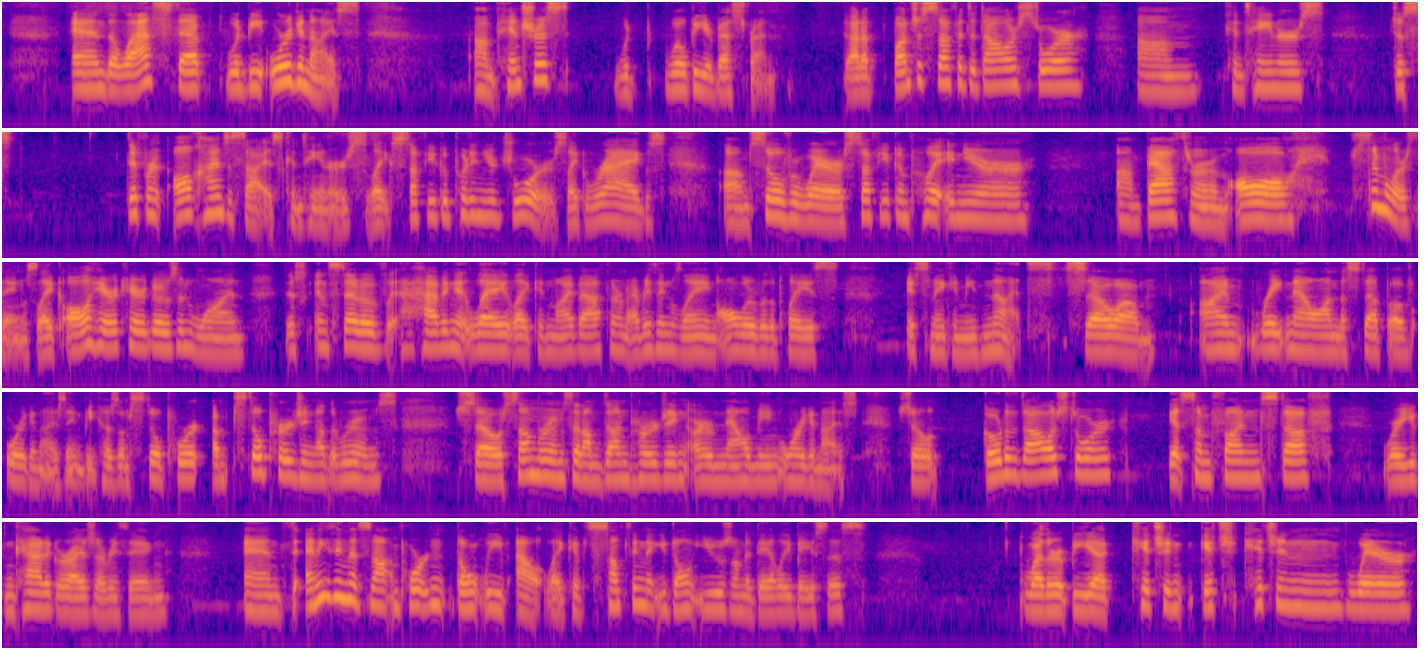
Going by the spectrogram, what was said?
And the last step would be organize. Um, Pinterest would will be your best friend. Got a bunch of stuff at the dollar store, um, containers, just different all kinds of size containers, like stuff you could put in your drawers, like rags, um, silverware, stuff you can put in your um, bathroom, all similar things like all hair care goes in one. This instead of having it lay like in my bathroom everything's laying all over the place. It's making me nuts. So um i'm right now on the step of organizing because i'm still por- i'm still purging other rooms. So some rooms that i'm done purging are now being organized. So go to the dollar store get some fun stuff where you can categorize everything and anything that's not important don't leave out like if something that you don't use on a daily basis whether it be a kitchen kitchenware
